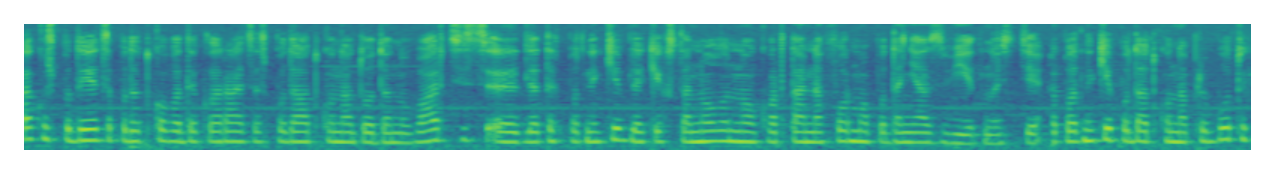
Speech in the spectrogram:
Також подається податкова декларація з податку на додану вартість е, для тих платників, для яких встановлено квартальна форма подання звітності. Платники податку на прибуток,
